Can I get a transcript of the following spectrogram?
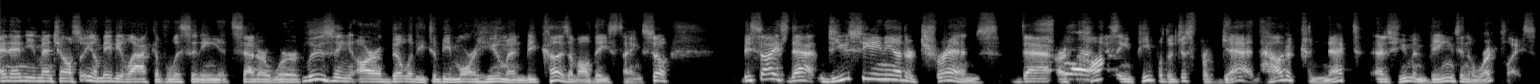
and then you mentioned also, you know, maybe lack of listening, et cetera. We're losing our ability to be more human because of all these things. So, besides that, do you see any other trends that sure. are causing people to just forget how to connect as human beings in the workplace?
